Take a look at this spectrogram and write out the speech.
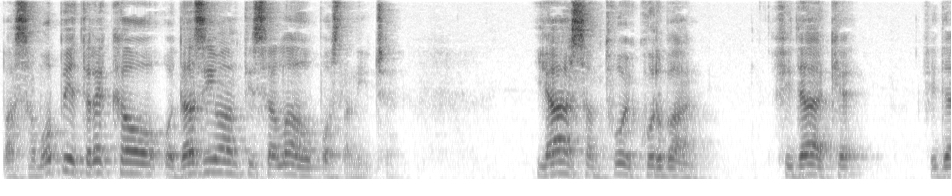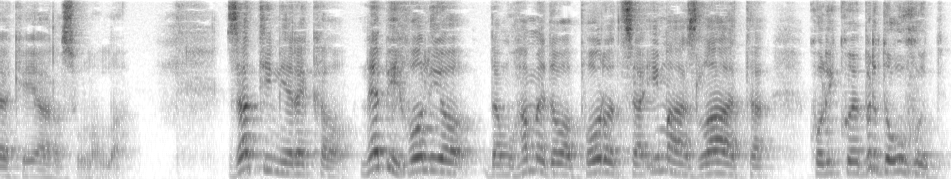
pa sam opet rekao, odazivam ti se Allahu poslaniče. Ja sam tvoj kurban, fidake, fidake ja Rasulallah. Zatim je rekao, ne bih volio da Muhammedova porodca ima zlata koliko je brdo Uhud,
